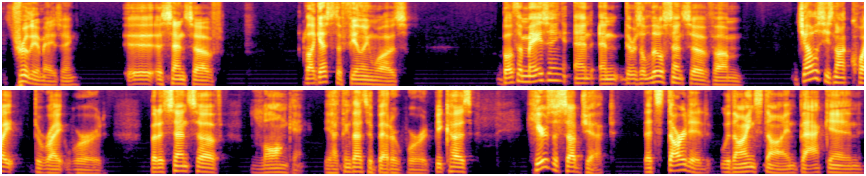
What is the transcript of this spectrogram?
It's truly amazing. A sense of, well, I guess the feeling was both amazing and and there was a little sense of um, jealousy is not quite the right word, but a sense of longing. Yeah, I think that's a better word because here's a subject that started with Einstein back in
